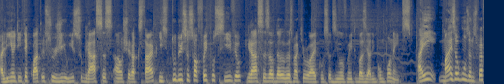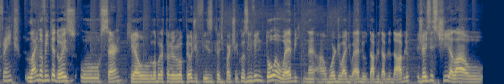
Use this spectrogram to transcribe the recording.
Ali em 84 surgiu isso graças ao Xeroxstar e tudo isso só foi possível graças ao Douglas McRoy com seu desenvolvimento baseado em componentes. Aí, mais alguns anos para frente, lá em 92, o CERN, que é o Laboratório Europeu de Física de Partículas, inventou a web, né, a World Wide Web, o www. Já existia lá o,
